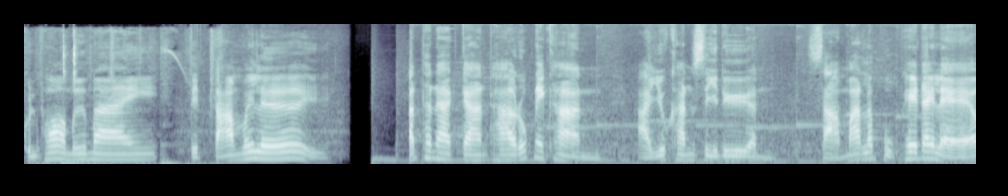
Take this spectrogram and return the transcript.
คุณพ่อมือใหม่ ติดตามไว้เลย พัฒนาการทารกในครรภ์อายุครรภ์4เดือน สามารถระบุเพศได้แล้ว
